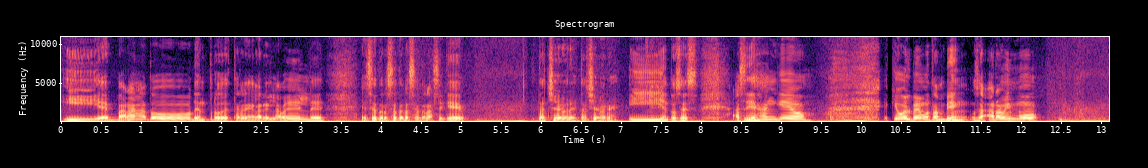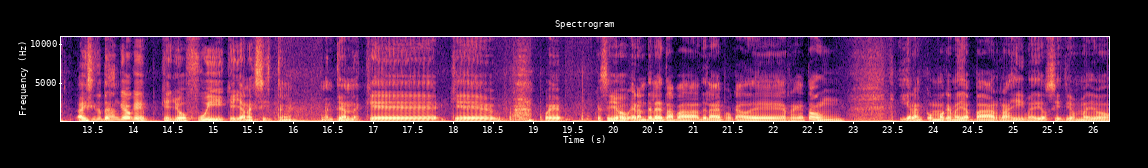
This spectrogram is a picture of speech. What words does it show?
y es barato dentro de estar en el área de la verde, etcétera, etcétera, etcétera. Así que Está chévere, está chévere. Y entonces, así de jangueo. Es que volvemos también. O sea, ahora mismo hay sitios de jangueo que, que yo fui que ya no existen. ¿Me entiendes? Que, que, pues, qué sé yo, eran de la etapa, de la época de reggaetón. Y eran como que medias barras y medios sitios medios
